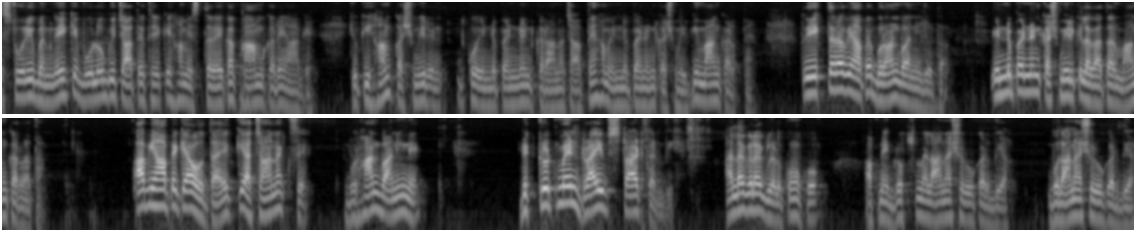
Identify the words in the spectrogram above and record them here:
स्टोरी बन गई कि वो लोग भी चाहते थे कि हम इस तरह का काम करें आगे। क्योंकि हम कश्मीर को इंडिपेंडेंट कराना चाहते हैं, हम इंडिपेंडेंट कश्मीर की मांग करते हैं। तो एक तरफ़ यहाँ पे बुरान बानी जो था इंडिपेंडेंट कश्मीर की लगातार मांग कर रहा था। अब यहाँ पे क्या होता है कि अचानक से बुरहान बानी ने रिक्रूटमेंट ड्राइव स्टार्ट कर दी। अलग अलग लड़कों को अपने ग्रुप्स में लाना शुरू कर दिया, बुलाना शुरू कर दिया।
